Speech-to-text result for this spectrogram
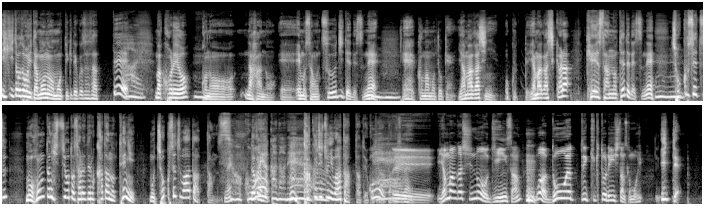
行き届いたものを持ってきてくださって、はい。まあ、これをうん。この那覇の、えー M さんを通じてですね、うんえー熊本県山鹿市に送って山鹿市から K さんの手でですね、うんうん。直接もう本当に必要とされてる方の手にもう直接渡ったんですね。すごいだから細やかなね、うん、確実に渡ったというこことの、だったんですね。えー山鹿市の議員さんうん。はどうやって聞き取りしたんですか？もう行って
